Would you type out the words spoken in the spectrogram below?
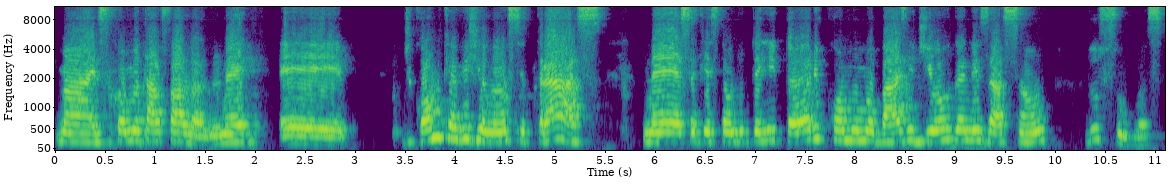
mas como eu estava falando, né, é, de como que a vigilância traz né, essa questão do território como uma base de organização dos SUAS,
